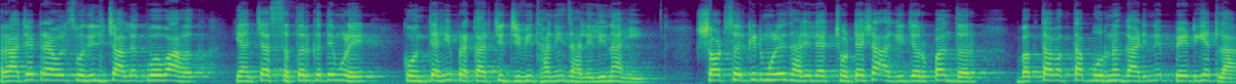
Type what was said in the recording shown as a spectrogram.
राजे ट्रॅव्हल्समधील चालक व वाहक यांच्या सतर्कतेमुळे कोणत्याही प्रकारची जीवितहानी झालेली नाही. शॉर्ट सर्किटमुळे झालेल्या छोट्याशा आगीचे रूपांतर बघता बघता पूर्ण गाडीने पेट घेतला.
